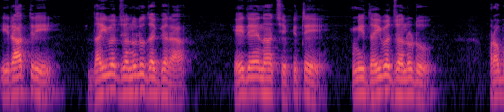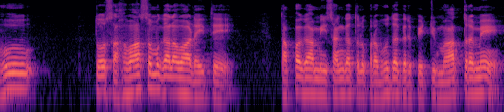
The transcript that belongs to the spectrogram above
ఈ రాత్రి దైవజనుల దగ్గర ఏదైనా చెప్పితే మీ దైవజనుడు ప్రభుతో సహవాసము గలవాడైతే తప్పగా మీ సంగతులు ప్రభు దగ్గర పెట్టి మాత్రమే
